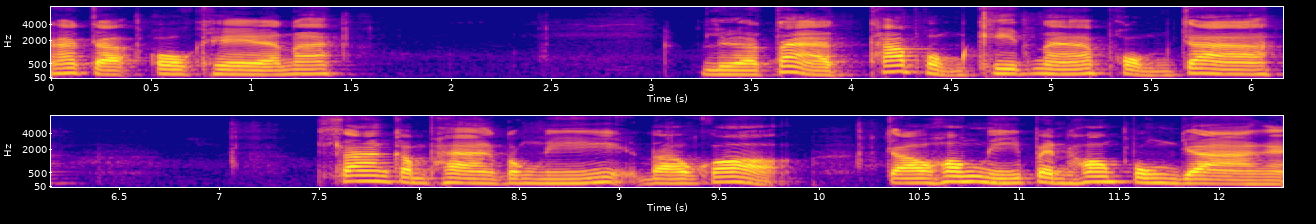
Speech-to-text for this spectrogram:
น่าจะโอเคนะ เหลือแต่ถ้าผมคิดนะ ผมจะสร้างกำแพงตรงนี้ เราก็จะเอาห้องนี้เป็นห้องปรุงยาไง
